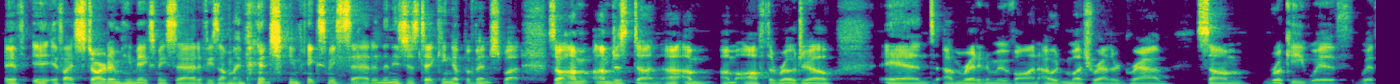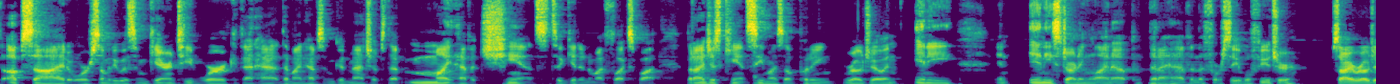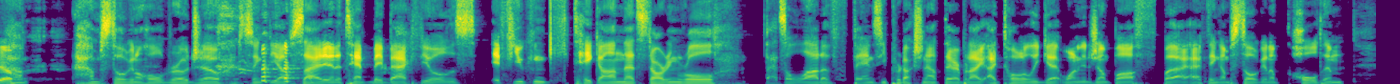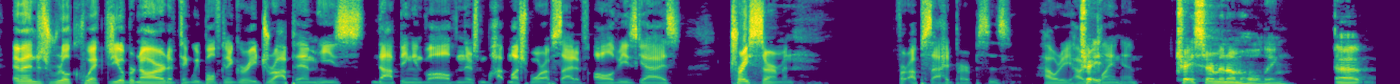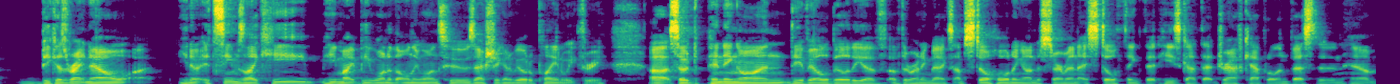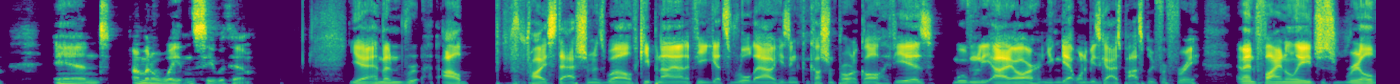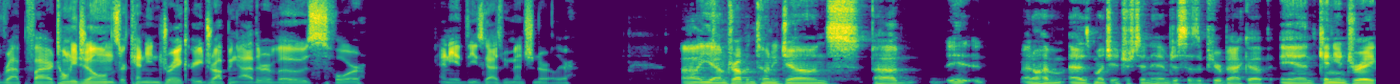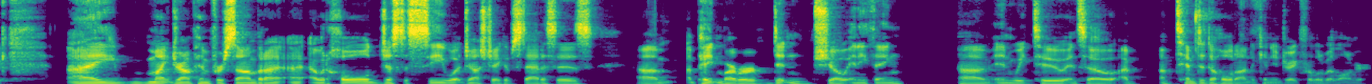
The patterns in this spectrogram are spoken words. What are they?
If if I start him, he makes me sad. If he's on my bench, he makes me sad, and then he's just taking up a bench spot. So I'm I'm just done. I, I'm I'm off the Rojo, and I'm ready to move on. I would much rather grab some rookie with with upside or somebody with some guaranteed work that had that might have some good matchups that might have a chance to get into my flex spot. But I just can't see myself putting Rojo in any in any starting lineup that I have in the foreseeable future. Sorry, Rojo. Um, I'm still gonna hold Rojo. I think the upside in a Tampa Bay backfield is if you can take on that starting role, that's a lot of fantasy production out there. But I, I totally get wanting to jump off. But I, I think I'm still gonna hold him and then just real quick, Gio Bernard, I think we both can agree, drop him. He's not being involved, and there's much more upside of all of these guys. Trey Sermon, for upside purposes, how are you? How Trey, you playing him? Trey Sermon, I'm holding uh, because right now, uh, you know, it seems like he he might be one of the only ones who's actually going to be able to play in Week Three. Uh, so depending on the availability of of the running backs, I'm still holding on to Sermon. I still think that he's got that draft capital invested in him, and I'm going to wait and see with him. Yeah, and then I'll probably stash him as well. Keep an eye on if he gets ruled out. He's in concussion protocol. If he is, move him to the IR, and you can get one of these guys possibly for free. And then finally, just real rapid fire: Tony Jones or Kenyon Drake. Are you dropping either of those for any of these guys we mentioned earlier? Uh, yeah, I'm dropping Tony Jones. Uh, it, I don't have as much interest in him just as a pure backup. And Kenyon Drake, I might drop him for some, but I, I would hold just to see what Josh Jacobs' status is. Um, Peyton Barber didn't show anything um, in week two, and so I, I'm tempted to hold on to Kenyon Drake for a little bit longer.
